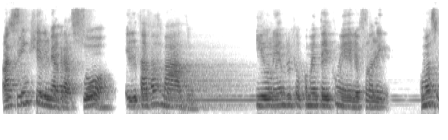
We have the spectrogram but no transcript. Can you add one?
Assim que ele me abraçou, ele estava armado. E eu lembro que eu comentei com ele, eu falei, como assim?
